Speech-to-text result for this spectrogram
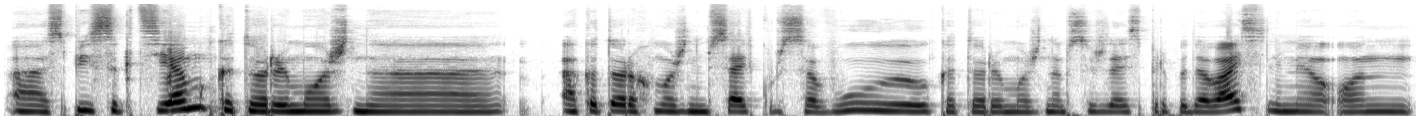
а, список тем, которые можно, о которых можно писать курсовую, которые можно обсуждать с преподавателями, он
